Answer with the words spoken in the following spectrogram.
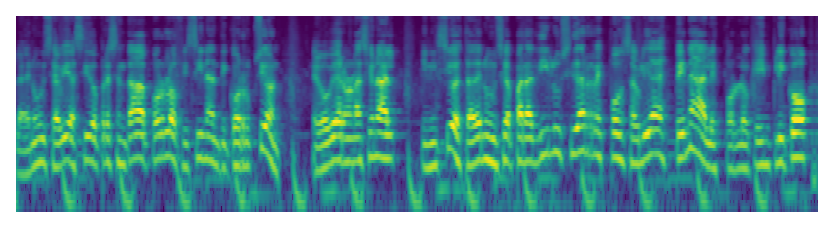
La denuncia había sido presentada por la Oficina Anticorrupción. El gobierno nacional inició esta denuncia para dilucidar responsabilidades penales, por lo que implicó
